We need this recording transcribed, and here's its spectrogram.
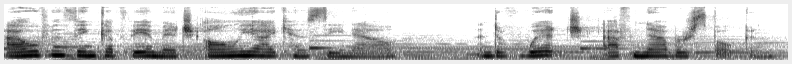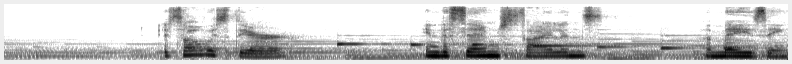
I often think of the image only I can see now, and of which I've never spoken. It's always there, in the same silence, amazing.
